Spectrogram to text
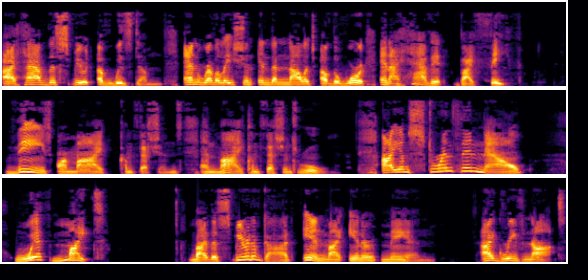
I have the spirit of wisdom and revelation in the knowledge of the word, and I have it by faith. These are my confessions, and my confessions rule. I am strengthened now with might by the Spirit of God in my inner man. I grieve not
